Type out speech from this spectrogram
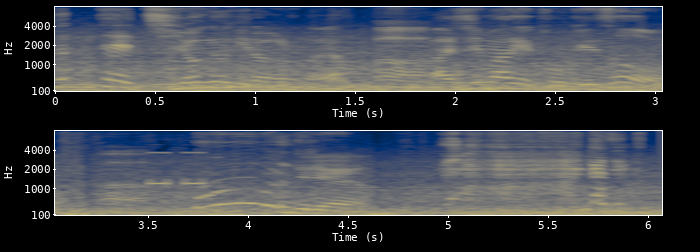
끝에 지영역이라 그러나요? 어. 마지막에 거기서 어. 너무 느려요. 끝까지 진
